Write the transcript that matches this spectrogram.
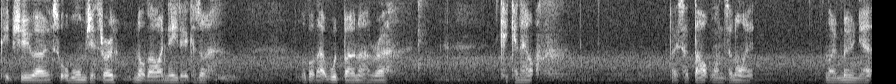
Keeps you uh, sort of warms you through. Not that I need it because I, I've got that wood burner uh, kicking out. But it's a dark one tonight. No moon yet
